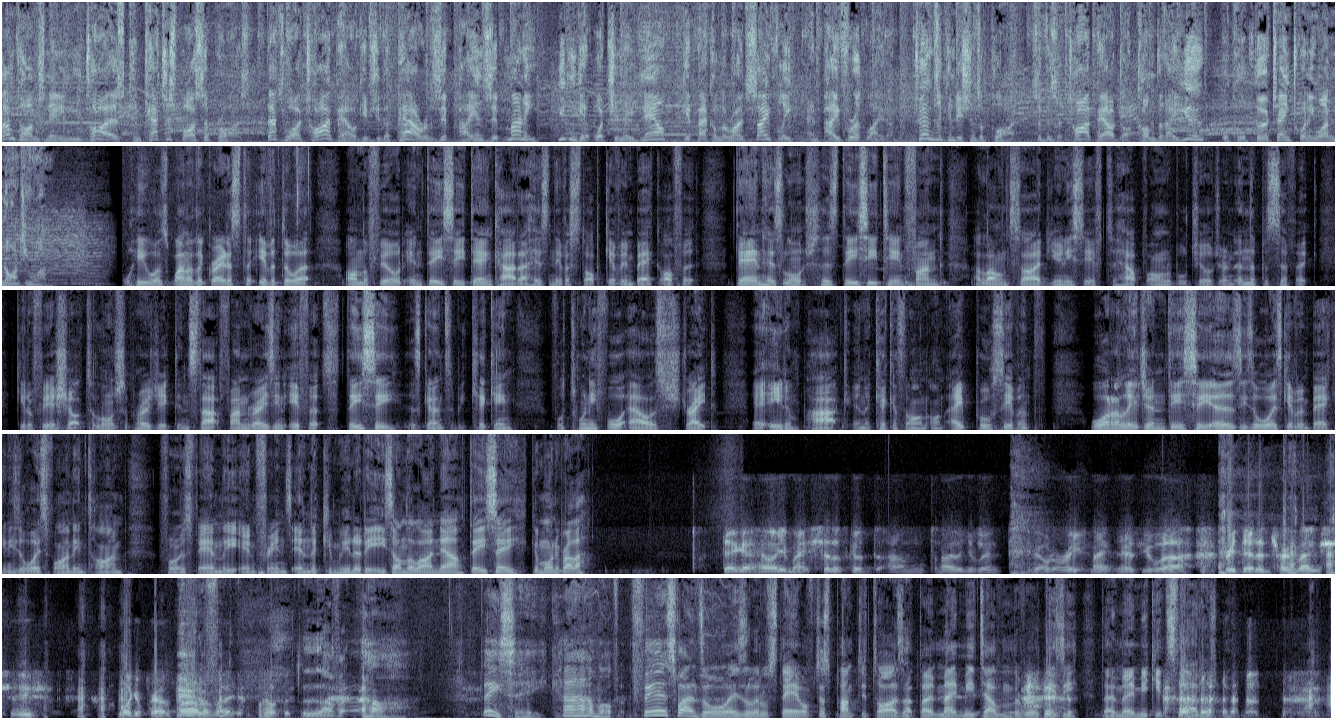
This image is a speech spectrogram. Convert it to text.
Sometimes needing new tyres can catch us by surprise. That's why Tyre Power gives you the power of zip pay and zip money. You can get what you need now, get back on the road safely, and pay for it later. Terms and conditions apply. So visit tyrepower.com.au or call 13 21 91. He was one of the greatest to ever do it on the field in DC. Dan Carter has never stopped giving back off it. Dan has launched his DC 10 fund alongside UNICEF to help vulnerable children in the Pacific get a fair shot to launch the project and start fundraising efforts. DC is going to be kicking for 24 hours straight at Eden Park in a kickathon on April 7th. What a legend DC is. He's always giving back and he's always finding time for his family and friends and the community. He's on the line now. DC, good morning, brother. Dagger, how are you, mate? Shit, it's good um, to know that you've learned to be able to read, mate, as you uh, read that intro, mate. Like a proud father, mate. Love it. Oh, DC, come off it. First one's always a little stab. I've just pumped your tyres up. Don't make me tell them the real dizzy. Don't make me get started.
